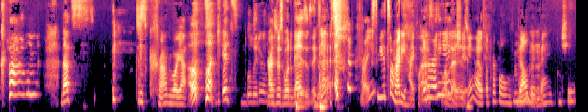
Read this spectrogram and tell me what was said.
Crown. That's just Crown Royale. like it's literally That's just what it is. Exactly. right. See, it's already high class. It already Love that is. shit. Yeah, with the purple velvet Mhm. bag and shit.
